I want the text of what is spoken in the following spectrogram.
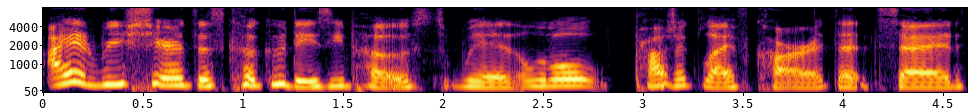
I had reshared this Cocoa Daisy post with a little Project Life card that said,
